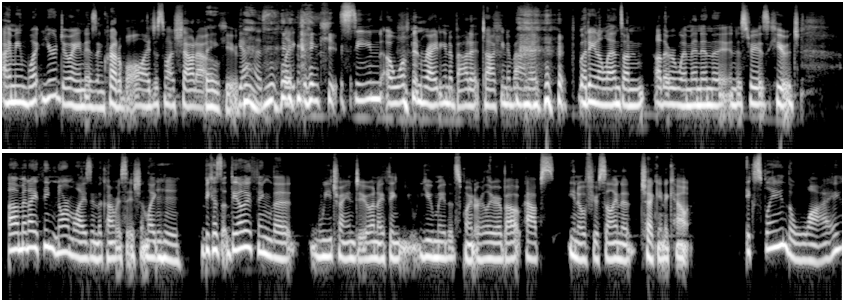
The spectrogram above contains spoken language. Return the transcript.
I mean, what you're doing is incredible. I just want to shout out. Thank you. Yes. Like, Thank you. seeing a woman writing about it, talking about it, putting a lens on other women in the industry is huge. Um, and I think normalizing the conversation, like, mm-hmm. because the other thing that we try and do, and I think you made this point earlier about apps, you know, if you're selling a checking account, explaining the why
